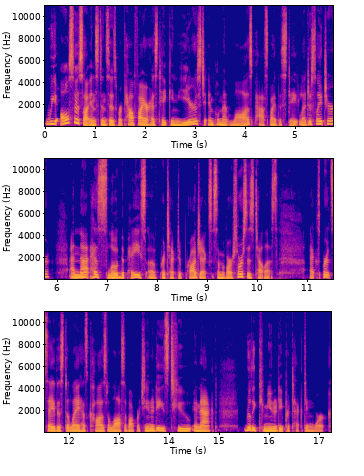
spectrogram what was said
We also saw instances where CAL FIRE has taken years to implement laws passed by the state legislature, and that has slowed the pace of protective projects, some of our sources tell us. Experts say this delay has caused a loss of opportunities to enact really community protecting work.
